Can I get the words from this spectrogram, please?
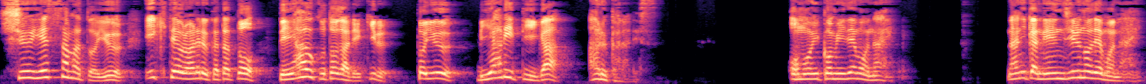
主イエス様という生きておられる方と出会うことができるというリアリティがあるからです。思い込みでもない。何か念じるのでもない。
